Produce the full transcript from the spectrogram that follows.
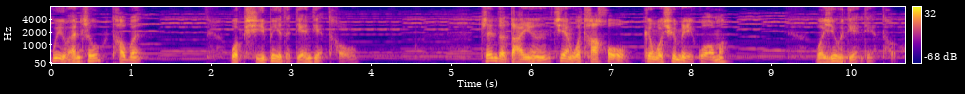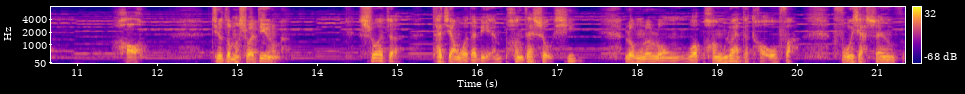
喂完粥，他问我，疲惫的点点头。真的答应见过他后跟我去美国吗？我又点点头。好，就这么说定了。说着，他将我的脸捧在手心，拢了拢我蓬乱的头发，俯下身子，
